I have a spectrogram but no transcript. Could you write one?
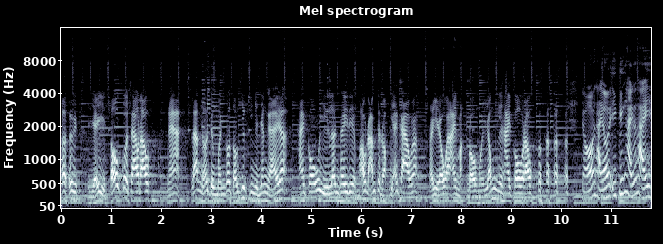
Vậy thì tốt có sao đâu Nè, lát nữa trường mình có tổ chức chương trình văn nghệ đó Hai cô có gì lên thi đi, bảo đảm sẽ đoạt giải cao đó Tại vì đâu có ai mặc đồ mà giống như hai cô đâu Trời ơi, thầy ơi, ý kiến hay đó thầy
